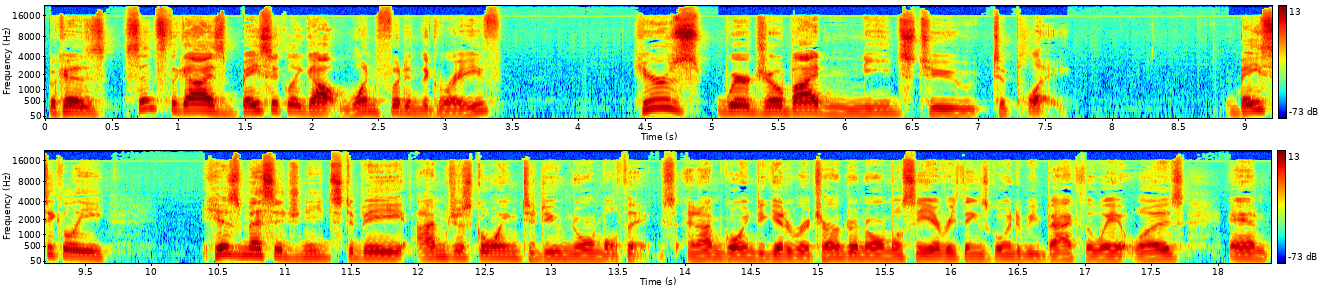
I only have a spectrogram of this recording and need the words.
Because since the guy's basically got one foot in the grave, here's where Joe Biden needs to, to play. Basically, his message needs to be I'm just going to do normal things and I'm going to get a return to normalcy. Everything's going to be back the way it was. And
